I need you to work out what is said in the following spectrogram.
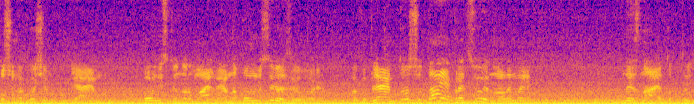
то, що ми хочемо, купляємо. Повністю нормально. Я на повному серйозі говорю. Ми купляємо те, що так, я працюю, ну, але ми не знаю. Тобто,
